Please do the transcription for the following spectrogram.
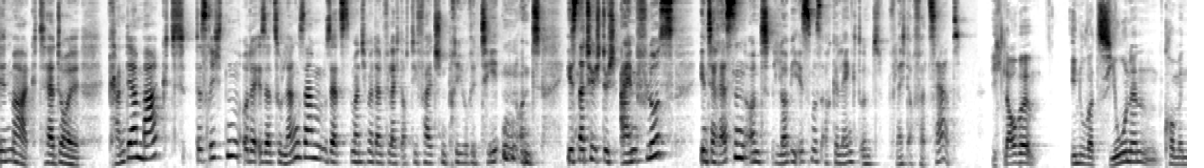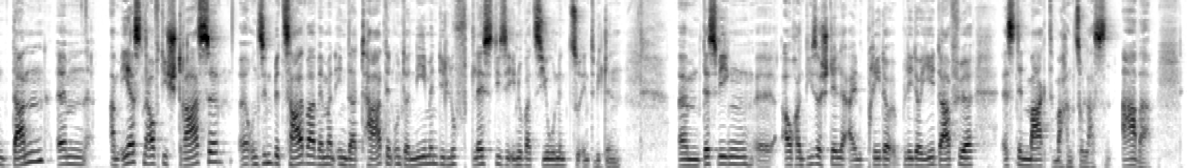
Den Markt, Herr Doll. Kann der Markt das richten oder ist er zu langsam, setzt manchmal dann vielleicht auch die falschen Prioritäten und ist natürlich durch Einfluss Interessen und Lobbyismus auch gelenkt und vielleicht auch verzerrt? Ich glaube, Innovationen kommen dann ähm, am ersten auf die Straße äh, und sind bezahlbar, wenn man in der Tat den Unternehmen die Luft lässt, diese Innovationen zu entwickeln. Deswegen äh, auch an dieser Stelle ein Plädoyer dafür, es den Markt machen zu lassen. Aber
